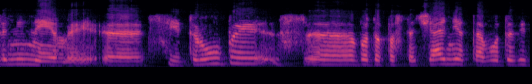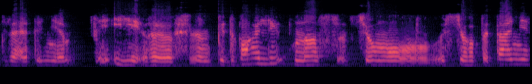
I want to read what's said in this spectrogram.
замінили всі труби з е, водопостачання та водовідведення. І е, в підвалі у нас в цьому з цього питання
